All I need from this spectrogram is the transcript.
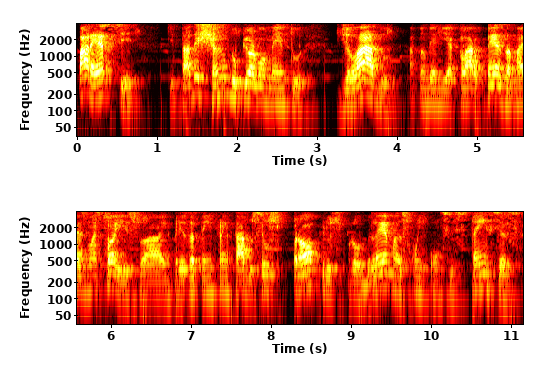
parece que está deixando o pior momento de lado, a pandemia, claro, pesa, mas não é só isso. A empresa tem enfrentado seus próprios problemas com inconsistências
